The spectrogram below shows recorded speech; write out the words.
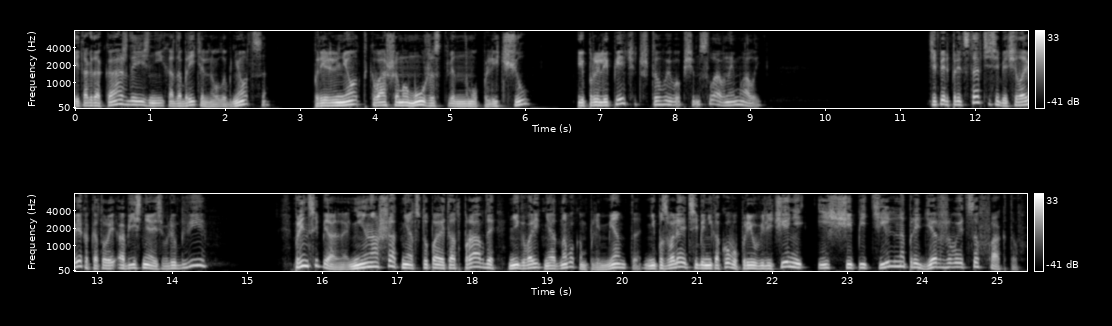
И тогда каждый из них одобрительно улыбнется, прильнет к вашему мужественному плечу и пролепечет, что вы, в общем, славный малый. Теперь представьте себе человека, который, объясняясь в любви, принципиально ни на шаг не отступает от правды, не говорит ни одного комплимента, не позволяет себе никакого преувеличения и щепетильно придерживается фактов.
